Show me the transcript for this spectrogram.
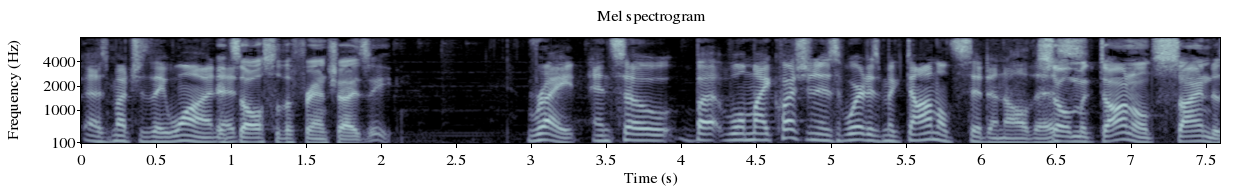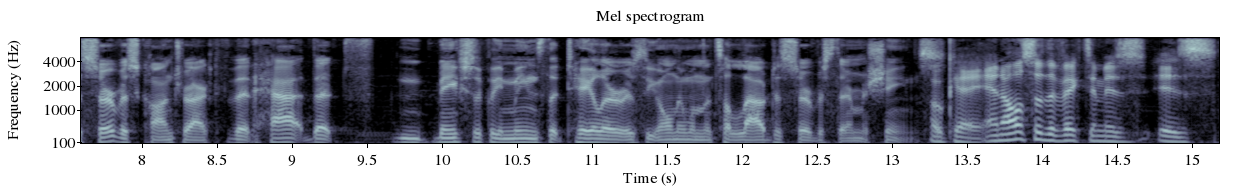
as much as they want. It's also the franchisee. right, and so, but well, my question is, where does McDonald's sit in all this? So McDonald's signed a service contract that had that f- basically means that Taylor is the only one that's allowed to service their machines. Okay, and also the victim is is,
